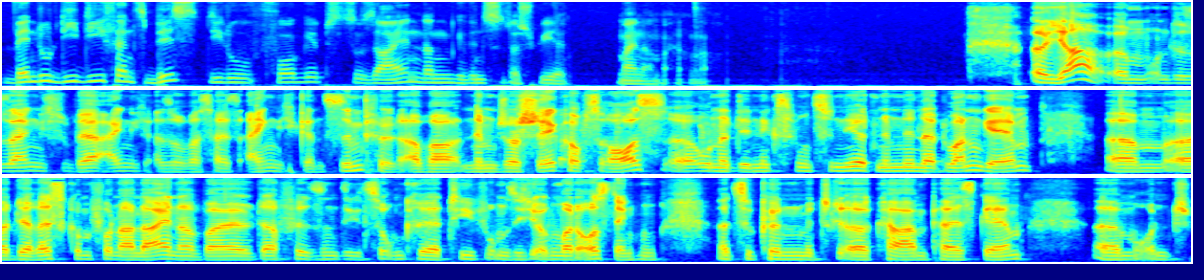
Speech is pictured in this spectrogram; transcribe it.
wenn du die Defense bist, die du vorgibst zu sein, dann gewinnst du das Spiel, meiner Meinung nach. Äh, ja, ähm, und das eigentlich wäre eigentlich, also was heißt eigentlich ganz simpel, aber nimm Josh Jacobs raus, äh, ohne den nichts funktioniert, nimm den that One Game, ähm, äh, der Rest kommt von alleine, weil dafür sind sie zu unkreativ, um sich irgendwas ausdenken äh, zu können mit äh, KM Pass Game ähm, und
